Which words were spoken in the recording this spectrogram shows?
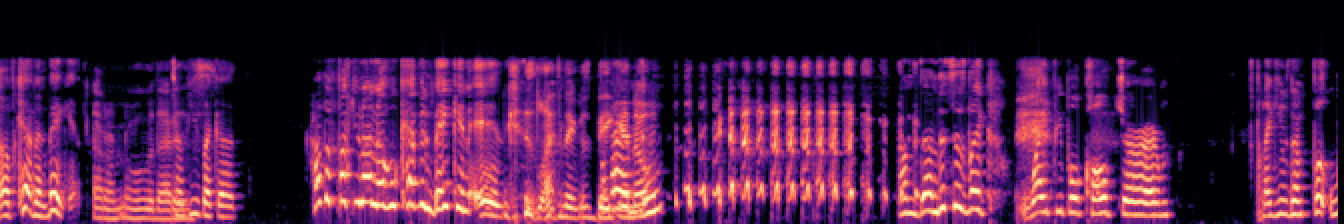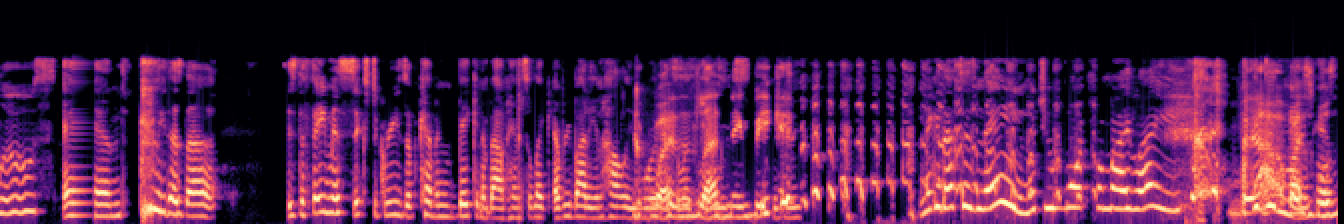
of Kevin Bacon. I don't know who that is. So he's like a. How the fuck you not know who Kevin Bacon is? His last name is Bacon? I'm done. This is like white people culture. Like he was in Footloose, and he does the is the famous Six Degrees of Kevin Bacon about him. So like everybody in Hollywood. Why is his last name Bacon? Nigga, that's his name. What you want from my life? But how am I supposed?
